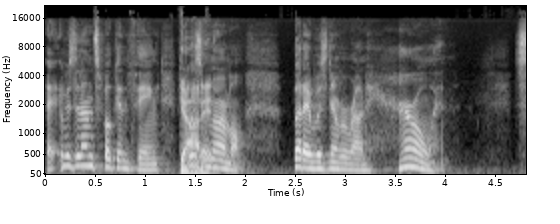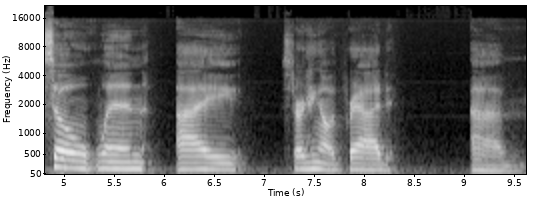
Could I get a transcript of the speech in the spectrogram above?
it was an unspoken thing. Got it was it. normal, but I was never around heroin. So when I started hanging out with Brad, um,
